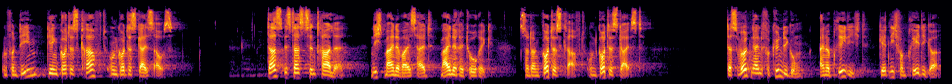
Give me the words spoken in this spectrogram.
Und von dem gehen Gottes Kraft und Gottes Geist aus. Das ist das Zentrale nicht meine Weisheit, meine Rhetorik, sondern Gottes Kraft und Gottes Geist. Das Wirken einer Verkündigung, einer Predigt, geht nicht vom Prediger,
